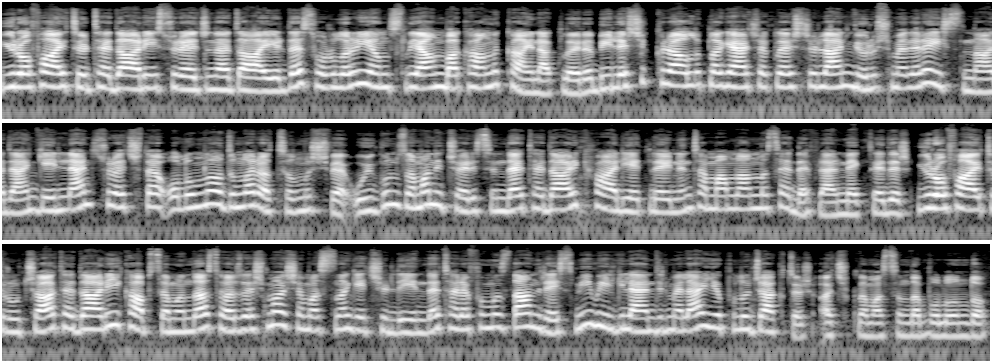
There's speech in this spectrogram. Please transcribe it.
Eurofighter tedariği sürecine dair de soruları yanıtlayan bakanlık kaynakları, Birleşik Krallık'la gerçekleştirilen görüşmelere istinaden gelinen süreçte olumlu adımlar atılmış ve uygun zaman içerisinde tedarik faaliyetlerinin tamamlanması hedeflenmektedir. Eurofighter uçağı tedariği kapsamında sözleşme aşamasına geçildiğinde tarafımızdan resmi bilgilendirmeler yapılacaktır açıklamasında bulundu.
